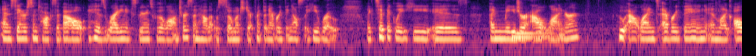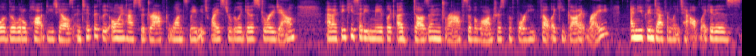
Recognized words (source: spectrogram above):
and Sanderson talks about his writing experience with Elantris and how that was so much different than everything else that he wrote. Like typically he is a major mm. outliner who outlines everything and like all of the little plot details and typically only has to draft once maybe twice to really get a story down. And I think he said he made like a dozen drafts of Elantris before he felt like he got it right. And you can definitely tell like it is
